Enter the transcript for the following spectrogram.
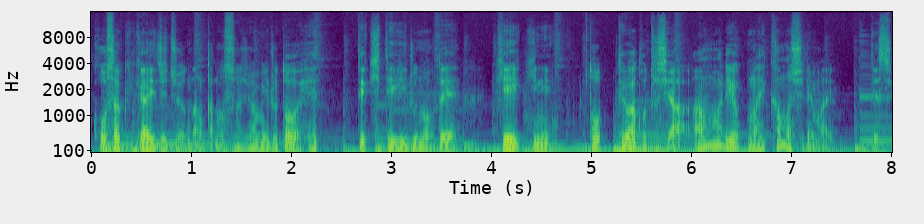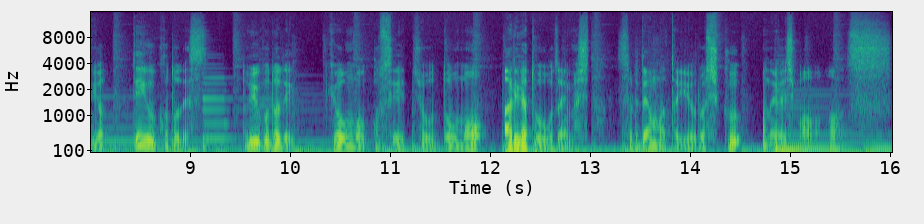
工作機械受注なんかの数字を見ると減ってきているので、景気にとっては今年はあんまり良くないかもしれないですよっていうことです。ということで、今日もご清聴どうもありがとうございました。それではまたよろしくお願いします。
